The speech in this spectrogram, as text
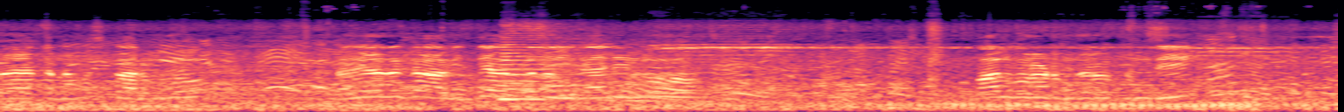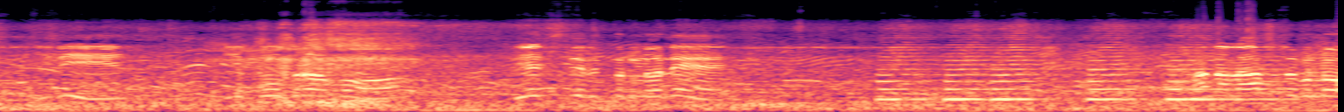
నా యొక్క నమస్కారములు. అదేవిధంగా విద్యార్థులు ఈ ర్యాలీలో పాల్గొనడం జరుగుతుంది. ఇది ఈ ప్రోగ్రాము దేశ చరిత్రలోనే మన రాష్ట్రంలో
